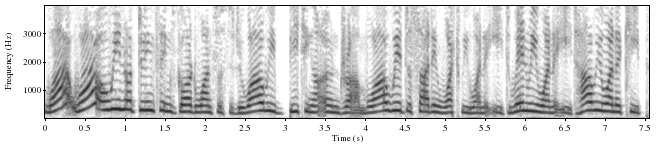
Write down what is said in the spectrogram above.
Why, why are we not doing things God wants us to do? Why are we beating our own drum? Why are we deciding what we want to eat, when we want to eat, how we want to keep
